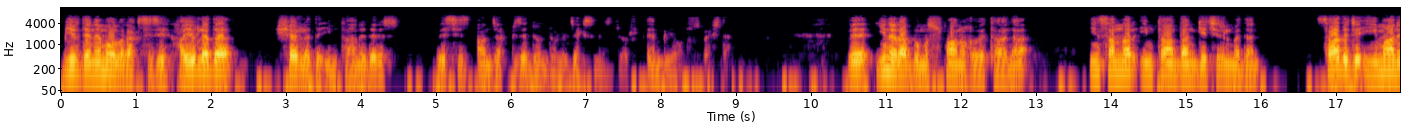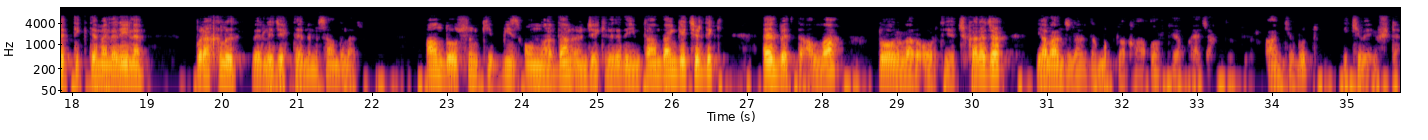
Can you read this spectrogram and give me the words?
Bir deneme olarak sizi hayırla da şerle de imtihan ederiz ve siz ancak bize döndürüleceksiniz diyor Enbiya 35'te. Ve yine Rabbimiz Subhanahu ve Teala insanlar imtihandan geçirilmeden sadece iman ettik demeleriyle bırakılı verileceklerini mi sandılar? Andolsun ki biz onlardan öncekileri de imtihandan geçirdik. Elbette Allah doğruları ortaya çıkaracak, yalancıları da mutlaka ortaya koyacaktır diyor. Ankebut 2 ve 3'te.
